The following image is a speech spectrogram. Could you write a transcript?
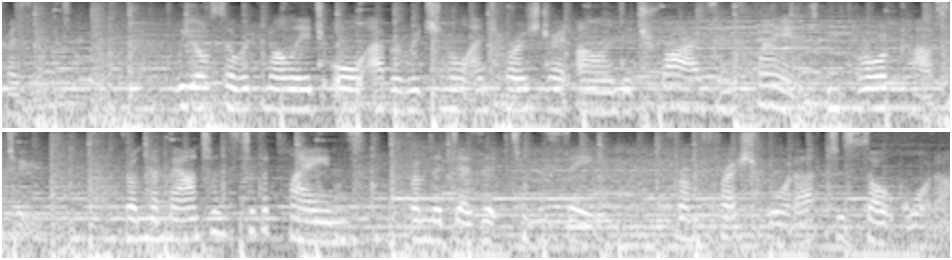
present. We also acknowledge all Aboriginal and Torres Strait Islander tribes and clans we broadcast to, from the mountains to the plains, from the desert to the sea, from freshwater to saltwater.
